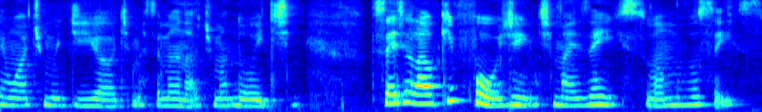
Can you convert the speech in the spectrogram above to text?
Tenham um ótimo dia, ótima semana, ótima noite. Seja lá o que for, gente, mas é isso. Amo vocês.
